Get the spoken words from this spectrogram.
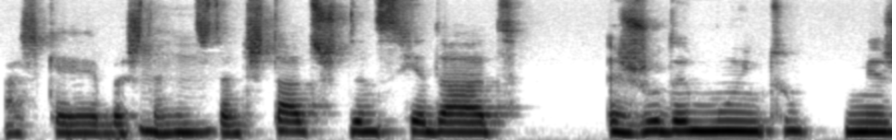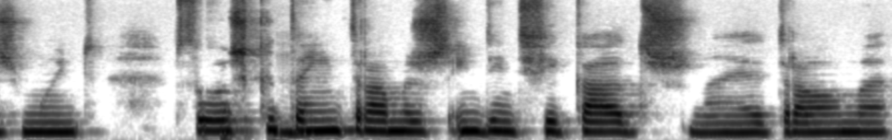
Acho que é bastante uhum. interessante. Estados de ansiedade ajuda muito, mesmo muito. Pessoas que uhum. têm traumas identificados, não é? trauma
